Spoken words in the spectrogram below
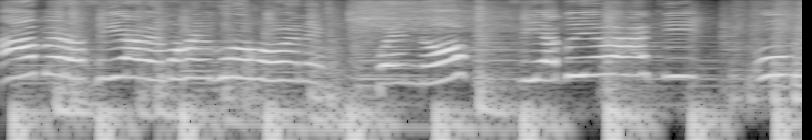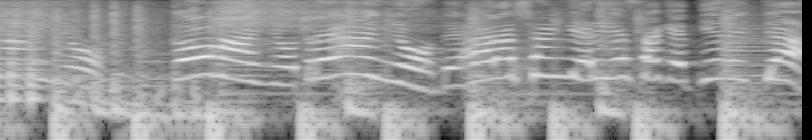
Ah, pero sí, ya vemos algunos jóvenes. Pues no, si ya tú llevas aquí un año, dos años, tres años, deja la changuería esa que tienes ya.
